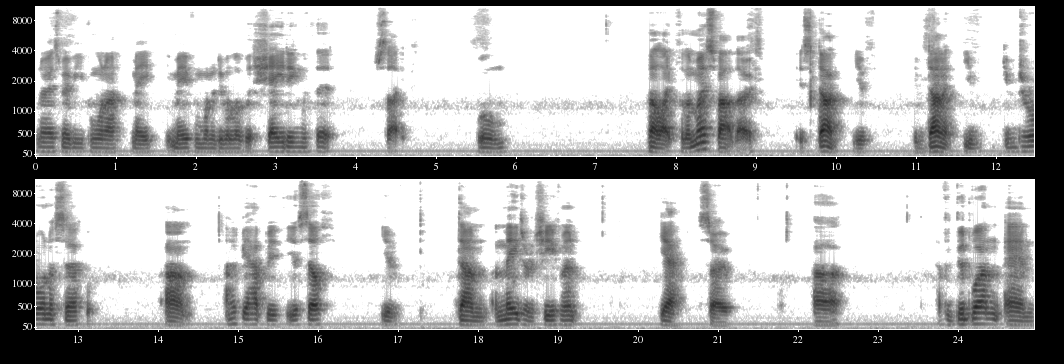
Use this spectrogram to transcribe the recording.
Notice maybe even wanna may you may even want to do a little bit of shading with it. Just like boom. But like for the most part though, it's done. You've you've done it. You've you've drawn a circle. Um, I hope you're happy with yourself. You've done a major achievement. Yeah, so uh, have a good one and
